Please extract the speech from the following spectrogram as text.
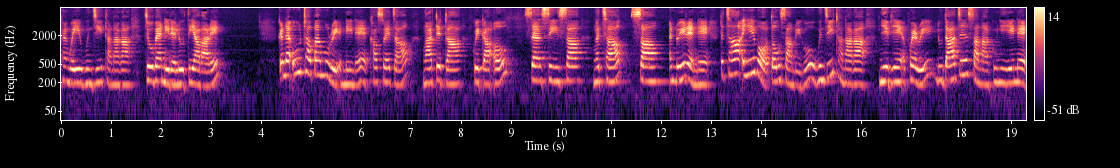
ခန့်ခွဲရေးဝန်ကြီးဌာနကကြိုးပမ်းနေတယ်လို့သိရပါဗျ။ ကနအူးထောက်ပံ့မှုတွေအနေနဲ့ခောက်ဆွဲကြောင်ငါတစ်တာကွေကာအုပ်စန်စီစာငချောက်စောင်းအနှွေးတယ်နဲ့တခြားအရေးပေါ်အသုံးဆောင်တွေကိုဝင်ကြီးဌာနကမြေပြင်အဖွဲ့တွေလူသားချင်းစာနာကူညီရေးနဲ့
